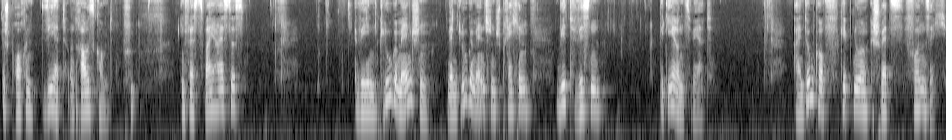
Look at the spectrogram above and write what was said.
gesprochen wird und rauskommt. In Vers 2 heißt es, wen kluge Menschen, wenn kluge Menschen sprechen, wird Wissen begehrenswert. Ein Dummkopf gibt nur Geschwätz von sich.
